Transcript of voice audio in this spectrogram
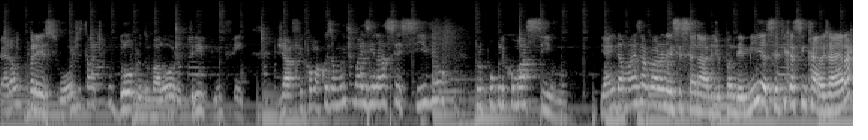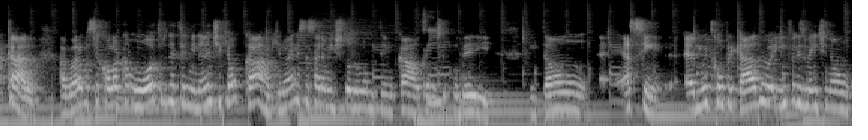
era um preço, hoje está tipo o dobro do valor, o triplo, enfim, já ficou uma coisa muito mais inacessível para o público massivo. E ainda mais agora nesse cenário de pandemia, você fica assim, cara, já era caro. Agora você coloca um outro determinante que é o carro, que não é necessariamente todo mundo tem um carro para você poder ir. Então, é, é assim, é muito complicado. Infelizmente não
